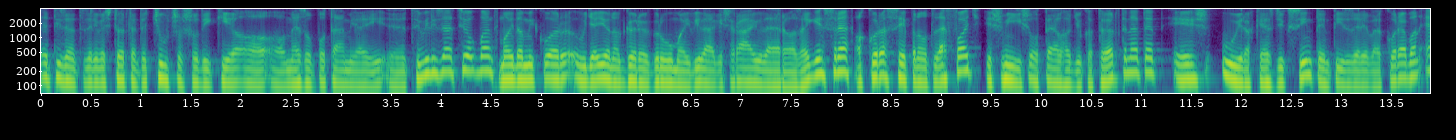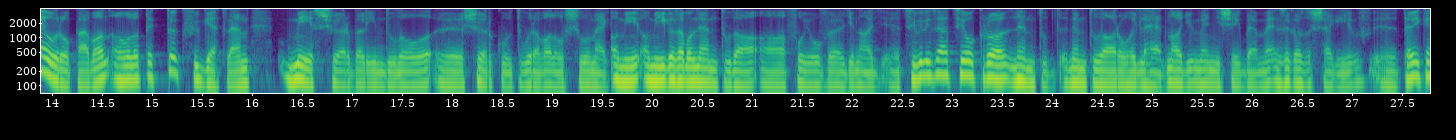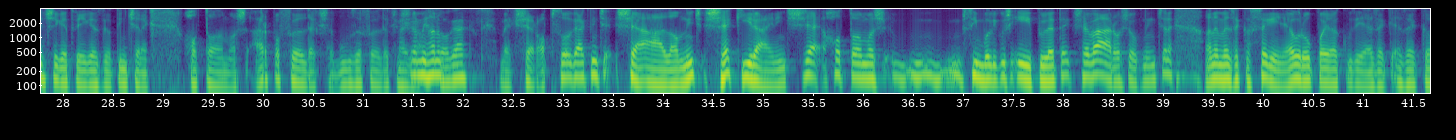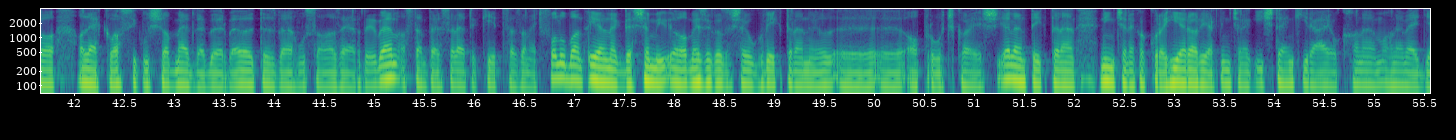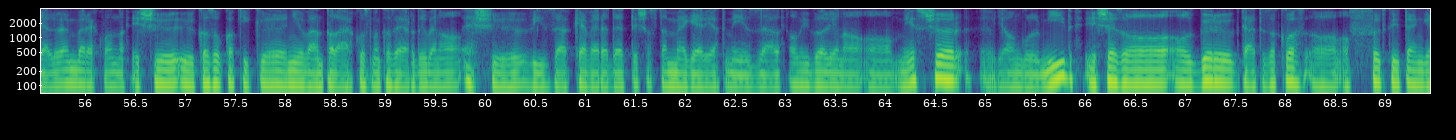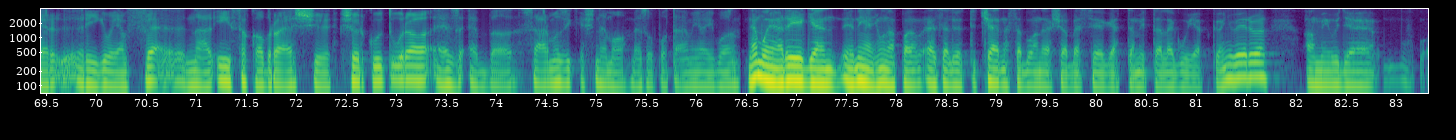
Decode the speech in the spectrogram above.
15 ezer éves történet csúcsosodik ki a, a mezopotámiai civilizációkban, majd amikor ugye jön a görög-római világ és rájül erre az egészre, akkor az szépen ott lefagy, és mi is ott elhagyjuk a történetet, és újra kezdjük szintén tízezer évvel korábban Európában, ahol ott egy tök független mézsörből induló ö, sörkultúra valósul meg, ami, ami igazából nem tud a, a folyóvölgyi nagy civilizációkról, nem tud, nem tud arról, hogy lehet nagy mennyiségben mezőgazdasági tevékenységet végezni, ott nincsenek hatalmas árpaföldek, se búzaföldek, se meg semmi, hanem meg se rabszolgák nincs, se állam nincs, se király nincs, se hatalmas szimbolikus épületek, se városok nincsenek, hanem ezek a szegény európaiak, ugye ezek, ezek a, a legklasszikusabb medvebőrbe öltözve, 20 az erdőben, aztán persze lehet, hogy 200 egy faluban élnek, de semmi a mezőgazdaságok végtelenül ö, ö, aprócska és jelentéktelen, nincsenek akkor a hierarchiák, nincsenek isten királyok, hanem, hanem egyenlő emberek vannak, és ők azok, akik nyilván találkoznak az erdőben a eső vízzel keveredett, és aztán megerjedt mézzel, amiből jön a, a mézsör, ugye angol mead, és ez a, a görög, tehát ez a, klassz, a, a földközi tenger régiójánál északabbra eső sörkultúra, ez ebből származik, és nem a mezopotámiaiból. Nem olyan régen, néhány hónap ezelőtt Cserneszab Andrással beszélgettem itt a legújabb könyvéről, ami ugye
